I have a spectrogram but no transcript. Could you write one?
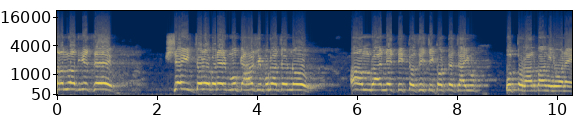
মামলা দিয়েছে। সেই জনগণের মুখে হাসি ফোটার জন্য আমরা নেতৃত্ব সৃষ্টি করতে চাই উত্তর হারবাং ইউনিয়নে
